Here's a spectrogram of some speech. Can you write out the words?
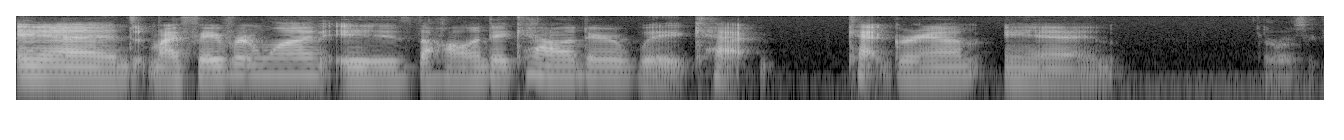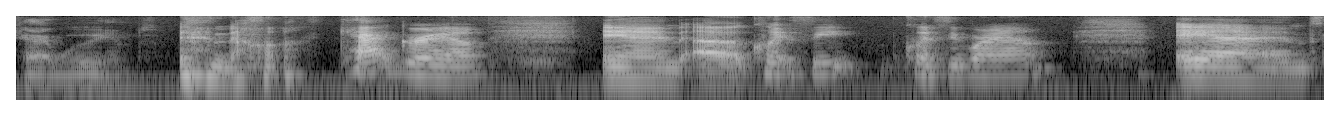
And my favorite one is the Holiday Calendar with Cat Kat Graham and There was a Katt Williams. no, Kat Graham and uh, Quincy Quincy Brown, and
